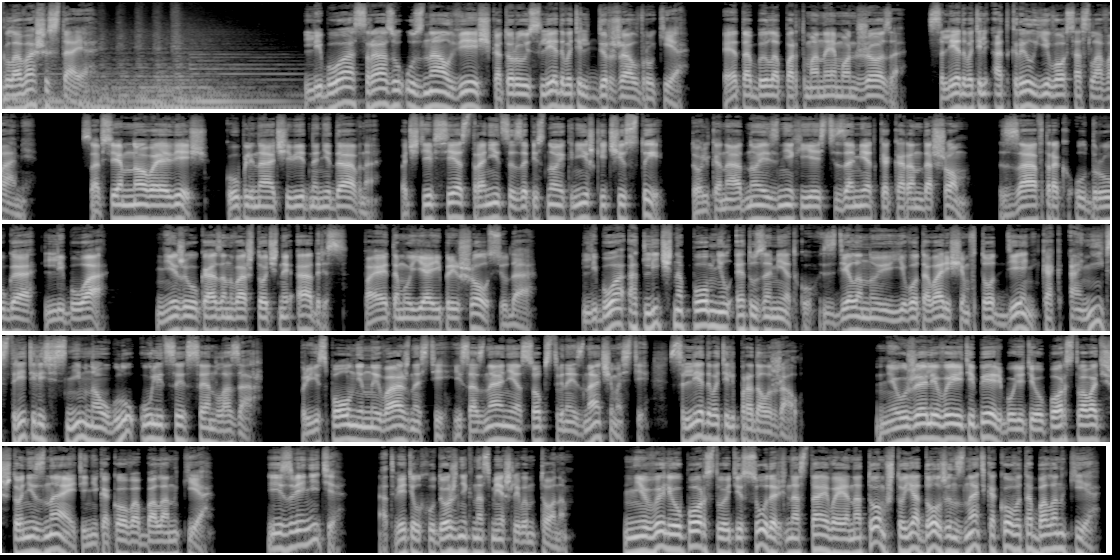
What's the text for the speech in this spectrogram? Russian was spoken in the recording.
Глава шестая. Лебуа сразу узнал вещь, которую следователь держал в руке. Это было портмоне Монжоза. Следователь открыл его со словами. «Совсем новая вещь, куплена, очевидно, недавно. Почти все страницы записной книжки чисты, только на одной из них есть заметка карандашом. «Завтрак у друга Либуа». Ниже указан ваш точный адрес, поэтому я и пришел сюда». Либуа отлично помнил эту заметку, сделанную его товарищем в тот день, как они встретились с ним на углу улицы Сен-Лазар. При исполненной важности и сознания собственной значимости следователь продолжал. «Неужели вы и теперь будете упорствовать, что не знаете никакого Баланке?» «Извините», — ответил художник насмешливым тоном. «Не вы ли упорствуете, сударь, настаивая на том, что я должен знать какого-то Баланке?»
